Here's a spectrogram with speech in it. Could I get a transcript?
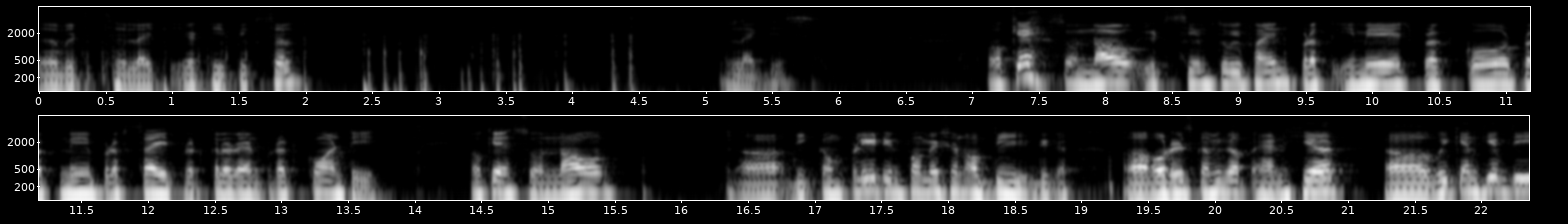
uh, width like 80 pixel like this. Okay so now it seems to be fine. Product image product code product name product size product color and product quantity. Okay so now uh, the complete information of the uh, order is coming up. And here uh, we can give the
